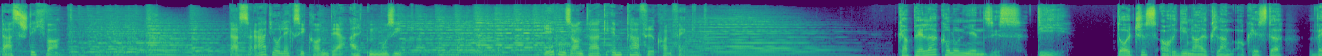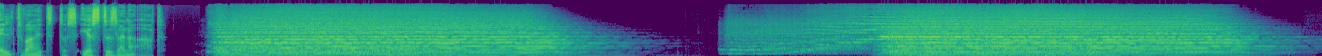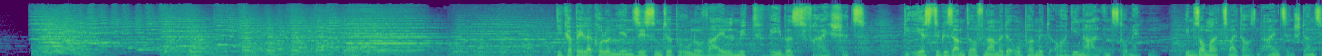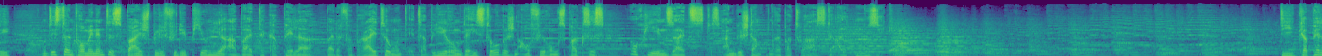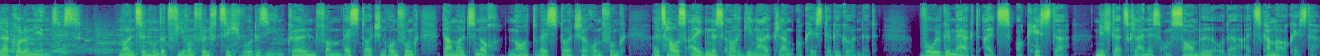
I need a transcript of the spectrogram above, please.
Das Stichwort. Das Radiolexikon der alten Musik. Jeden Sonntag im Tafelkonfekt. Capella Coloniensis, die. Deutsches Originalklangorchester, weltweit das erste seiner Art. Die Capella Coloniensis unter Bruno Weil mit Webers Freischütz. Die erste Gesamtaufnahme der Oper mit Originalinstrumenten. Im Sommer 2001 entstand sie und ist ein prominentes Beispiel für die Pionierarbeit der Capella bei der Verbreitung und Etablierung der historischen Aufführungspraxis auch jenseits des angestammten Repertoires der alten Musik. Die Capella Coloniensis 1954 wurde sie in Köln vom Westdeutschen Rundfunk, damals noch Nordwestdeutscher Rundfunk, als hauseigenes Originalklangorchester gegründet. Wohlgemerkt als Orchester, nicht als kleines Ensemble oder als Kammerorchester.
